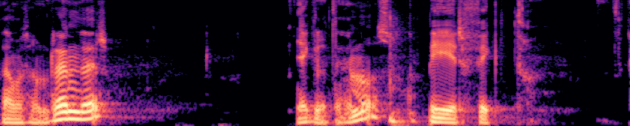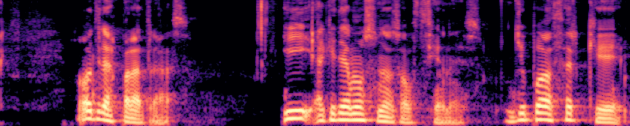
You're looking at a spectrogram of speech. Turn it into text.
Damos a un render. Y aquí lo tenemos. Perfecto. Vamos a tirar para atrás. Y aquí tenemos unas opciones. Yo puedo hacer que,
